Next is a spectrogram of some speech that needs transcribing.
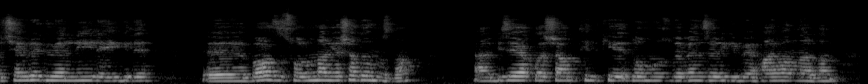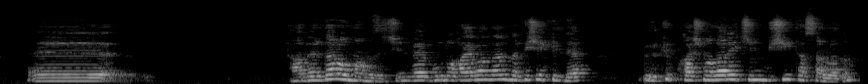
e, çevre güvenliği ile ilgili e, bazı sorunlar yaşadığımızdan yani bize yaklaşan tilki, domuz ve benzeri gibi hayvanlardan eee, haberdar olmamız için ve bunu hayvanların da bir şekilde ürküp kaçmaları için bir şey tasarladım.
